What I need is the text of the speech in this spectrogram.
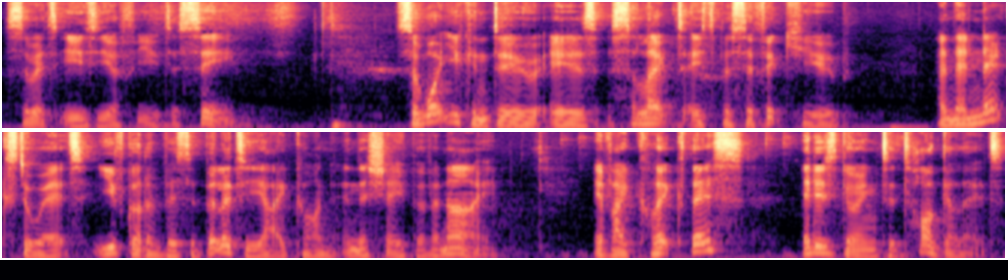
so it's easier for you to see. So what you can do is select a specific cube and then next to it, you've got a visibility icon in the shape of an eye. If I click this, it is going to toggle it.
